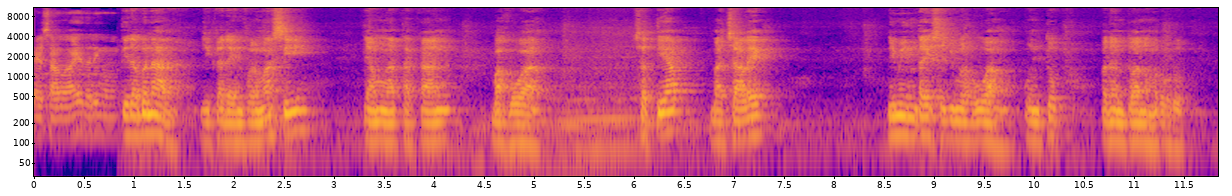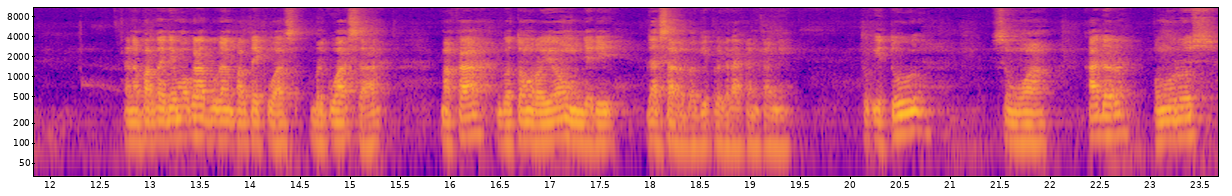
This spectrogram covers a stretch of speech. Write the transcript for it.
Ngomong. Tidak benar jika ada informasi yang mengatakan bahwa setiap bacalek dimintai sejumlah uang untuk penentuan nomor urut. Karena Partai Demokrat bukan partai kuasa, berkuasa, maka gotong royong menjadi dasar bagi pergerakan kami. Untuk itu, semua kader, pengurus,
